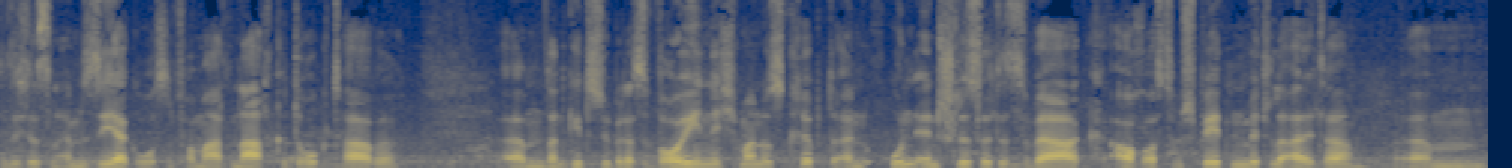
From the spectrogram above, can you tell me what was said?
dass ich das in einem sehr großen Format nachgedruckt habe. Ähm, dann geht es über das Voynich-Manuskript, ein unentschlüsseltes Werk, auch aus dem späten Mittelalter, ähm,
